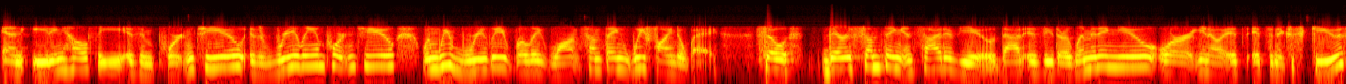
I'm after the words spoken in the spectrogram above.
and eating healthy is important to you, is really important to you, when we really, really want something, we find a way. So there is something inside of you that is either limiting you or you know it's it's an excuse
